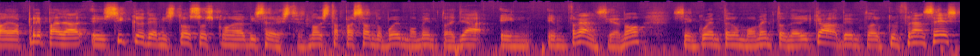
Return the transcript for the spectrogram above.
para preparar el ciclo de amistosos con el Albiceleste. No está pasando buen momento allá en, Francia, ¿no? Se encuentra en un momento delicado dentro del club francés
